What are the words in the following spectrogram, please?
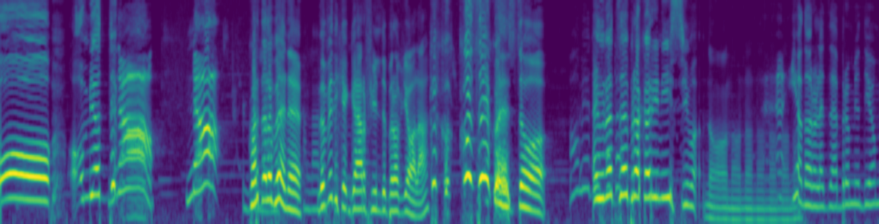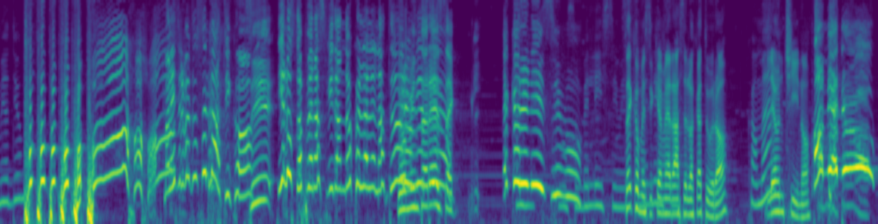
Oh, oh mio Dio. No! No! Guardalo Allora, bene. allora, Lo vedi che. Garfield però viola? Che co- cos'è questo? Oh mio Dio. È una zebra carinissima. No, no, no, no, no. Eh, no, no. Io adoro le zebre, oh mio Dio, oh mio Dio. Po, po, po, po, po, po. Ma l'hai trovato selvatico? Sì. Io lo sto appena sfidando con l'allenatore. Non oh mi interessa. Dio. È, è Ma Sono carinissimo. bellissimi. Sai come si bellissimi. chiamerà se lo catturo? Come? Leoncino. Oh mio Dio!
